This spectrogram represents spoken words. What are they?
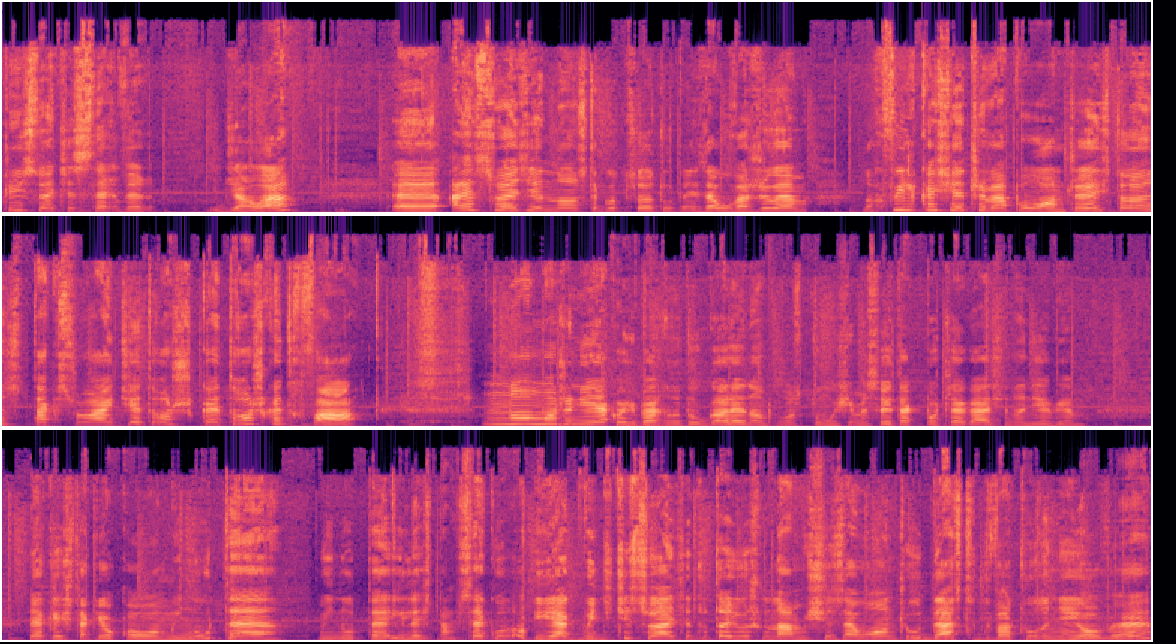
Czyli słuchajcie, serwer działa, e, ale słuchajcie, no z tego co tutaj zauważyłem, no chwilkę się trzeba połączyć, to jest tak słuchajcie, troszkę, troszkę trwa. No może nie jakoś bardzo długo, ale no po prostu musimy sobie tak poczekać, no nie wiem. Jakieś takie około minutę, minutę, ileś tam sekund. I jak widzicie, słuchajcie, tutaj już nam się załączył Dust 2 turniejowy.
